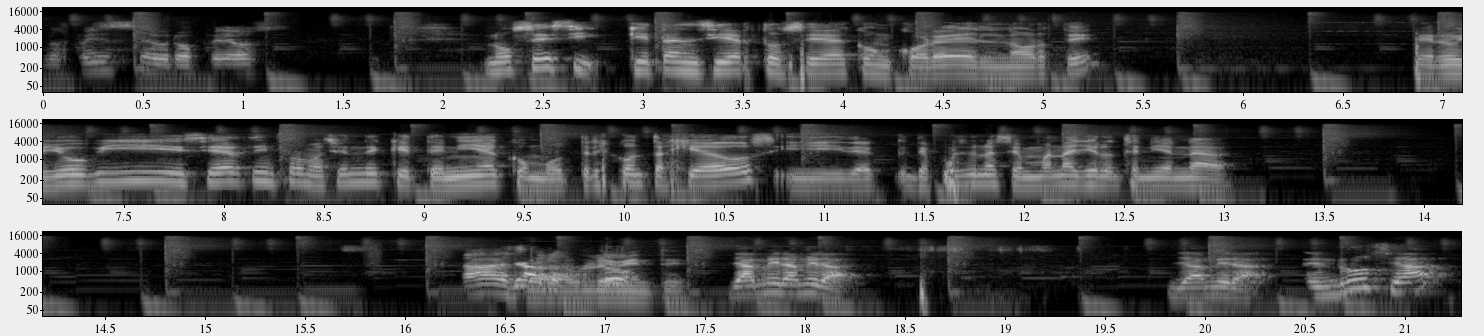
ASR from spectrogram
los países europeos, No sé si qué tan cierto sea con Corea del Norte, pero yo vi cierta información de que tenía como tres contagiados y de- después de una semana ya no tenía nada, ah, sí, probablemente. Ya, mira, mira. Ya, mira. En Rusia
